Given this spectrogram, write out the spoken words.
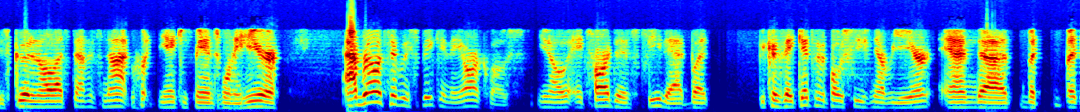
is good and all that stuff. It's not what the Yankee fans want to hear. And relatively speaking, they are close. You know, it's hard to see that, but because they get to the postseason every year, and uh, but but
